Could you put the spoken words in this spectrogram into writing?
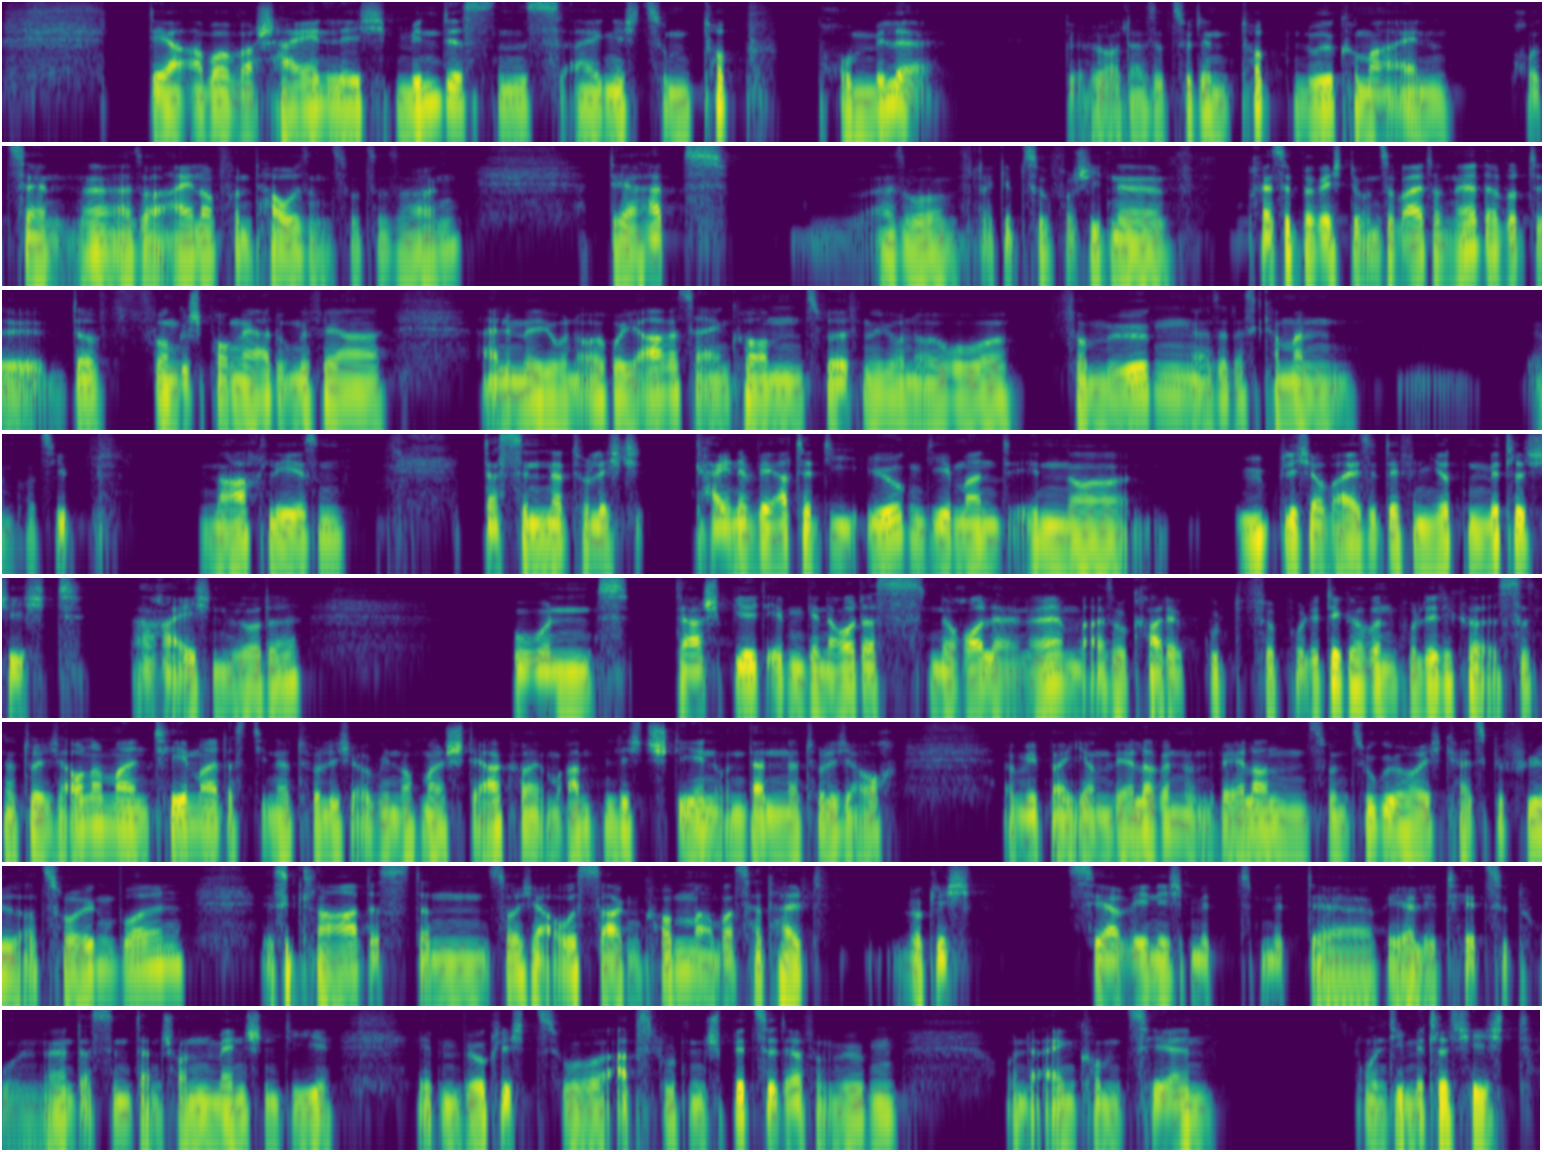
der aber wahrscheinlich mindestens eigentlich zum Top-Promille gehört, also zu den Top 0,1 Prozent, ne? also einer von 1000 sozusagen. Der hat, also da gibt es so verschiedene Presseberichte und so weiter, ne? da wird äh, davon gesprochen, er hat ungefähr eine Million Euro Jahreseinkommen, 12 Millionen Euro Vermögen, also das kann man im Prinzip nachlesen. Das sind natürlich keine Werte, die irgendjemand in einer üblicherweise definierten Mittelschicht erreichen würde. Und da spielt eben genau das eine Rolle. Ne? Also gerade gut für Politikerinnen und Politiker ist das natürlich auch nochmal ein Thema, dass die natürlich irgendwie nochmal stärker im Rampenlicht stehen und dann natürlich auch irgendwie bei ihren Wählerinnen und Wählern so ein Zugehörigkeitsgefühl erzeugen wollen. Ist klar, dass dann solche Aussagen kommen, aber es hat halt wirklich sehr wenig mit, mit der Realität zu tun. Ne? Das sind dann schon Menschen, die eben wirklich zur absoluten Spitze der Vermögen und Einkommen zählen. Und die Mittelschicht,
